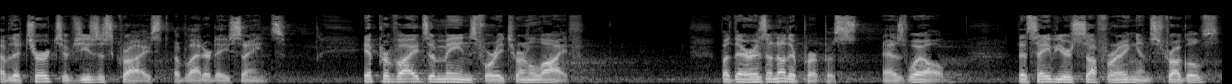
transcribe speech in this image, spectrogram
of the Church of Jesus Christ of Latter day Saints. It provides a means for eternal life. But there is another purpose as well. The Savior's suffering and struggles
